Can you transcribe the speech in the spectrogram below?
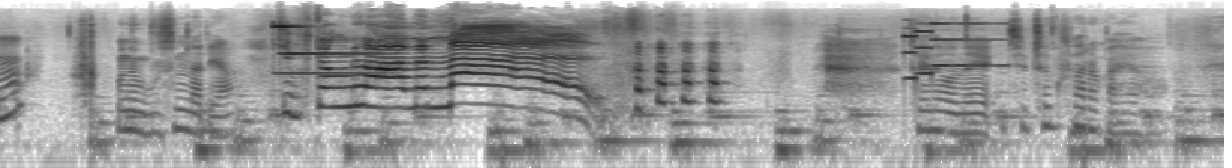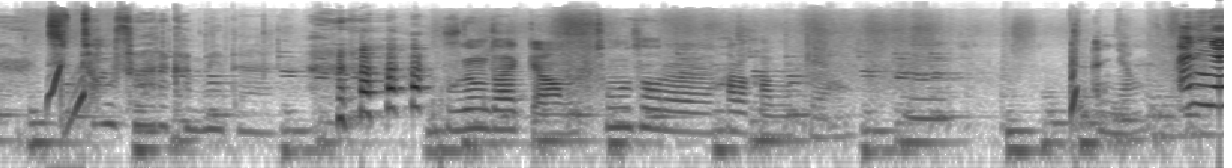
응? 오늘 무슨 날이야? 집 청소하는 날! 저희는 오늘 집 청소하러 가요. 집 청소하러 갑니다. 구경도 할 겸 청소를 하러 가볼게요. 안녕. 안녕!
